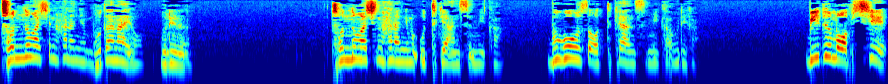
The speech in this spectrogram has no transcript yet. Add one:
전능하신 하나님 못 안아요, 우리는. 전능하신 하나님을 어떻게 안습니까? 무거워서 어떻게 안습니까, 우리가? 믿음 없이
